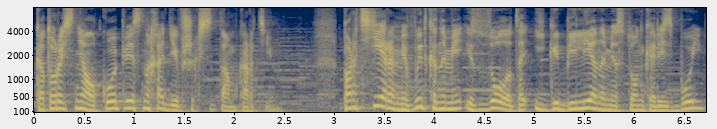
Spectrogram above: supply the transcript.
который снял копии с находившихся там картин. Портьерами, вытканными из золота и гобеленами с тонкой резьбой,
